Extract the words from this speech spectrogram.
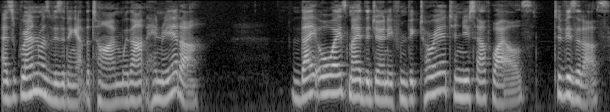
as Gran was visiting at the time with Aunt Henrietta. They always made the journey from Victoria to New South Wales to visit us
